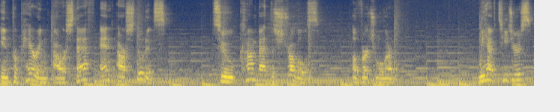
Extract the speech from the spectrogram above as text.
in preparing our staff and our students to combat the struggles of virtual learning. We have teachers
